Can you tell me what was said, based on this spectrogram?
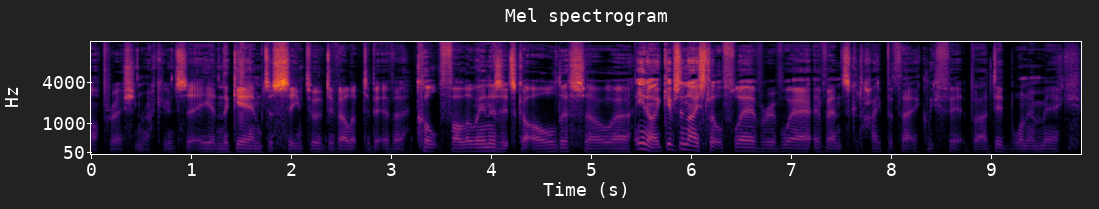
Operation Raccoon City, and the game just seemed to have developed a bit of a cult following as it's got older. So uh, you know, it gives a nice little flavour of where events could hypothetically fit. But I did want to make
